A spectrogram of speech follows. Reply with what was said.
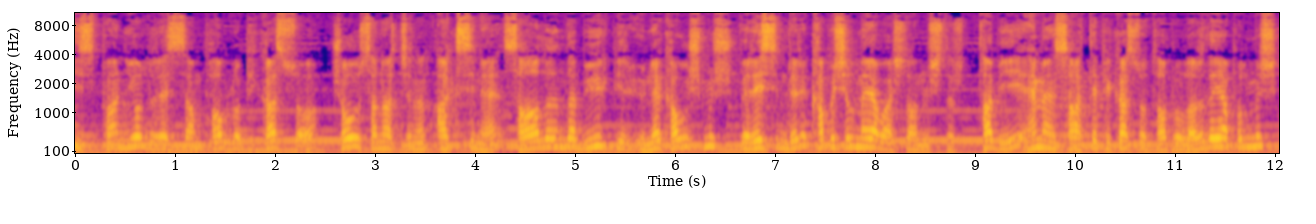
İspanyol ressam Pablo Picasso çoğu sanatçının aksine sağlığında büyük bir üne kavuşmuş ve resimleri kapışılmaya başlanmıştır. Tabii hemen sahte Picasso tabloları da yapılmış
